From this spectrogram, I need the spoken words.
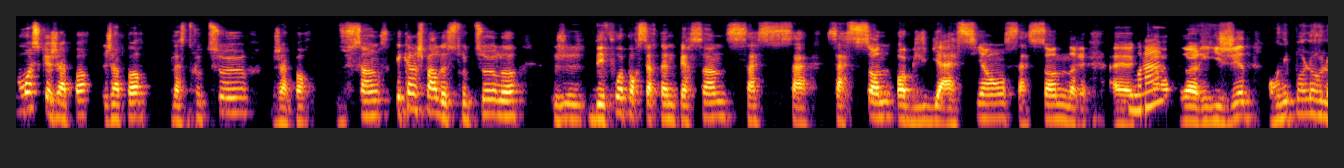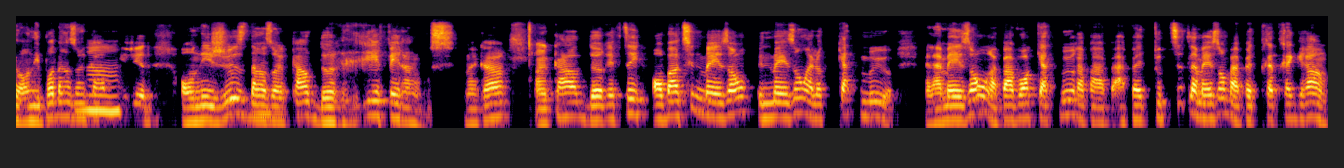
moi, ce que j'apporte, j'apporte la structure, j'apporte du sens. Et quand je parle de structure, là, des fois, pour certaines personnes, ça, ça, sonne obligation, ça sonne euh, cadre rigide. On n'est pas là, là. On n'est pas dans un cadre rigide. On est juste dans un cadre de référence. D'accord? Un cadre de référence. On bâtit une maison. Une maison, elle a quatre murs. Mais la maison, elle peut avoir quatre murs. Elle peut, être toute petite, la maison, mais elle peut être très, très grande.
